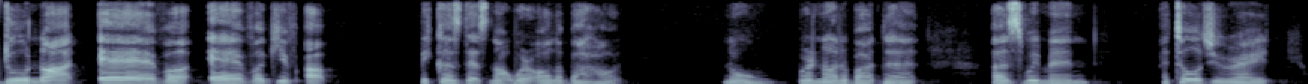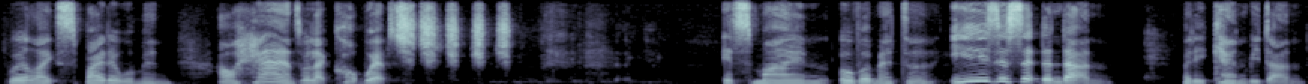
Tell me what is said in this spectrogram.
Do not ever, ever give up because that's not what we're all about. No, we're not about that. Us women, I told you, right? We're like Spider Woman. Our hands, we're like cobwebs. It's mind over matter. Easier said than done, but it can be done.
